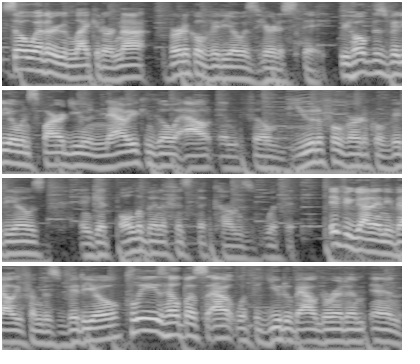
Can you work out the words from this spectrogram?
So whether you like it or not, vertical video is here to stay. We hope this video inspired you and now you can go out and film beautiful vertical videos and get all the benefits that comes with it. If you got any value from this video, please help us out with the YouTube algorithm and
